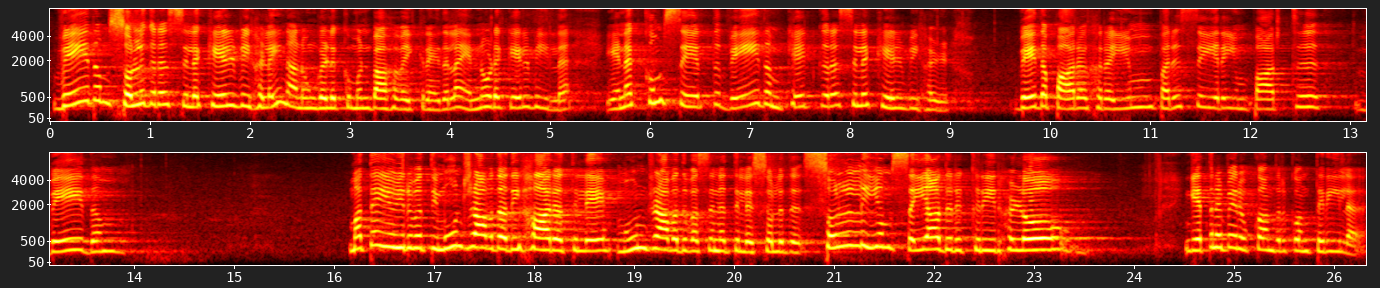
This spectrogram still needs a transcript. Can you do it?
வேதம் சொல்லுகிற சில கேள்விகளை நான் உங்களுக்கு முன்பாக வைக்கிறேன். இதெல்லாம் என்னோட கேள்வி இல்லை. எனக்கும் சேர்த்து வேதம் கேட்கிற சில கேள்விகள். வேத பாரகரையும் பரிசெயரையும் பார்த்து வேதம் மத்தேயு இருபத்தி மூன்றாவது அதிகாரத்திலே மூன்றாவது வசனத்திலே சொல்லுது சொல்லியும் செய்யாதிருக்கிறீர்களோ? இங்க எத்தனை பேர் உட்கார்ந்துருக்கோம் தெரியல.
